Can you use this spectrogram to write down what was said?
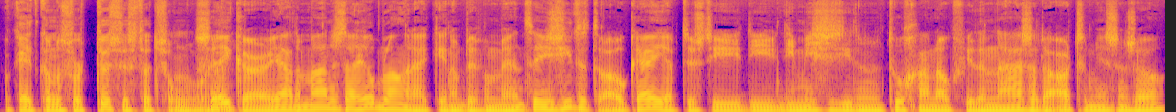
oké, het kan een soort tussenstation worden. Zeker, ja, de maan is daar heel belangrijk in op dit moment. En je ziet het ook, hè. je hebt dus die, die, die missies die er naartoe gaan... ook via de NASA, de Artemis en zo.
